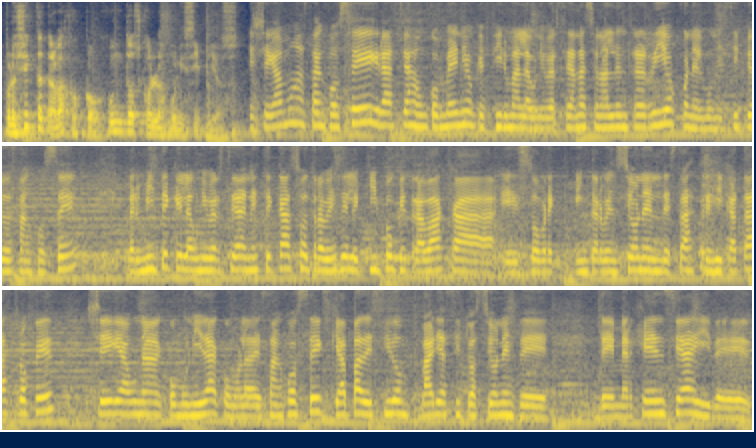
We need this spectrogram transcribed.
proyecta trabajos conjuntos con los municipios. Llegamos a San José gracias a un convenio que firma la Universidad Nacional de Entre Ríos con el municipio de San José. Permite que la universidad, en este caso a través del equipo que trabaja eh, sobre intervención en desastres y catástrofes, llegue a una comunidad como la de San José que ha padecido varias situaciones de de emergencia y de,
